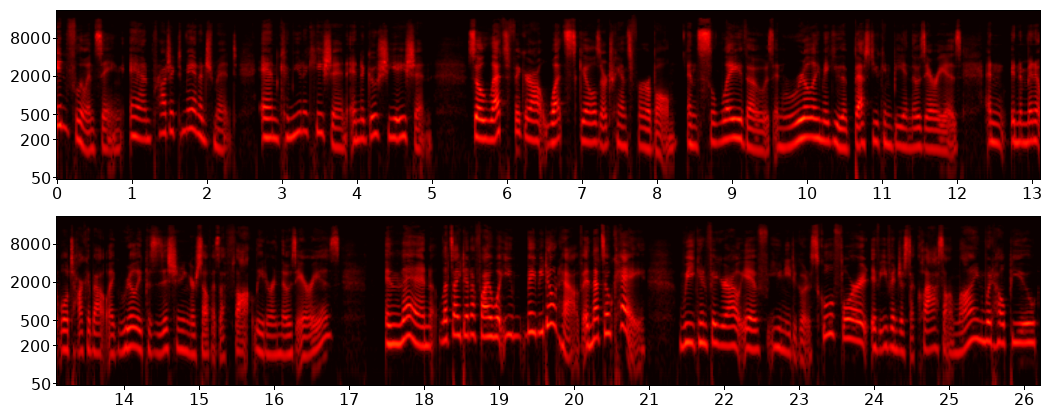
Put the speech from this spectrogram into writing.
influencing and project management and communication and negotiation. So let's figure out what skills are transferable and slay those and really make you the best you can be in those areas. And in a minute, we'll talk about like really positioning yourself as a thought leader in those areas. And then let's identify what you maybe don't have, and that's okay. We can figure out if you need to go to school for it, if even just a class online would help you,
